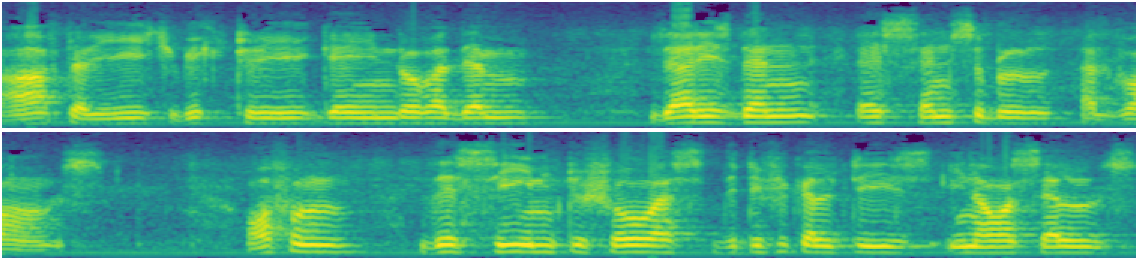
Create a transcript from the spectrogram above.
After each victory gained over them, there is then a sensible advance. Often they seem to show us the difficulties in ourselves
